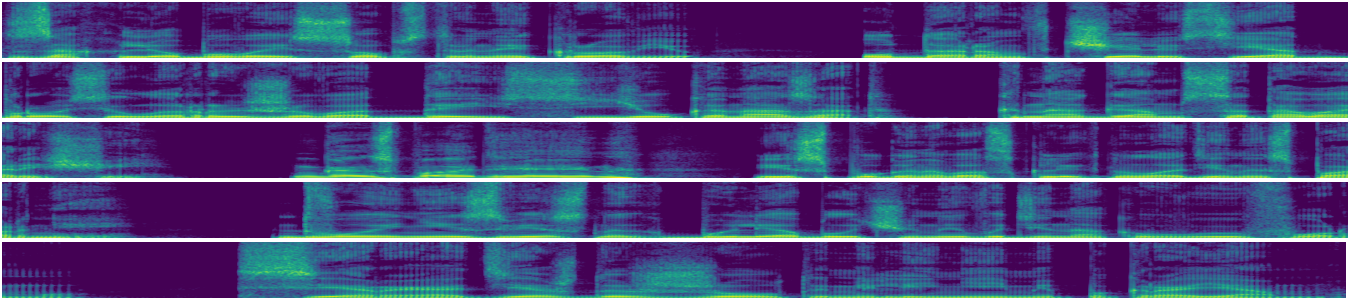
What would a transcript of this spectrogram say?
захлебываясь собственной кровью. Ударом в челюсть я отбросил рыжего Дейсюка назад, к ногам сотоварищей. «Господин!» — испуганно воскликнул один из парней. Двое неизвестных были облачены в одинаковую форму. Серая одежда с желтыми линиями по краям.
